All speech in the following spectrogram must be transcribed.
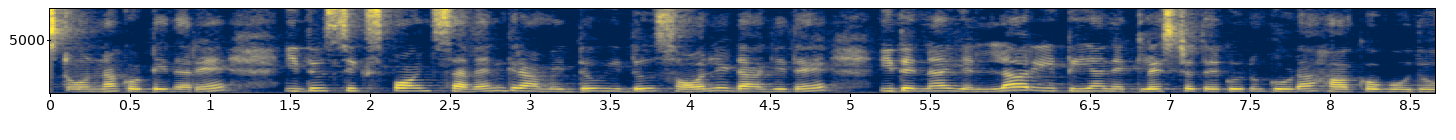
ಸ್ಟೋನ್ನ ಕೊಟ್ಟಿದ್ದಾರೆ. ಇದು ಸಿಕ್ಸ್ ಪಾಯಿಂಟ್ ಸೆವೆನ್ ಗ್ರಾಮ್ ಇದ್ದು, ಇದು ಸಾಲಿಡ್ ಆಗಿದೆ. ಇದನ್ನು ಎಲ್ಲ ರೀತಿಯ ನೆಕ್ಲೆಸ್ ಜೊತೆಗೂ ಕೂಡ ಹಾಕೋಬೋದು.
